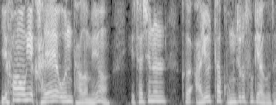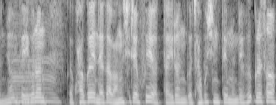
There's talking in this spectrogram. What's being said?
이 황옥이 가야에 온 다음에요, 이 자신을 그 아유타 공주로 소개하거든요. 그러니까 이거는 음. 그 과거에 내가 왕실의 후예였다 이런 그 자부심 때문에 그- 그래서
